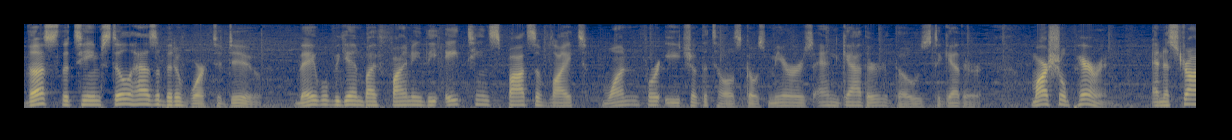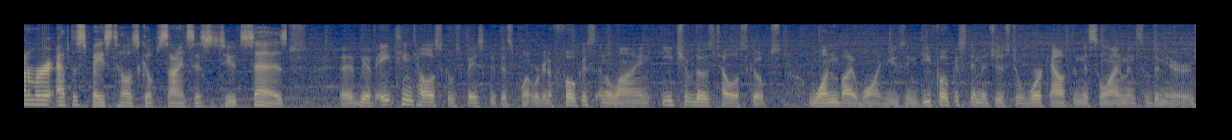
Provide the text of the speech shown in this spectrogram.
Thus, the team still has a bit of work to do. They will begin by finding the 18 spots of light, one for each of the telescope's mirrors, and gather those together. Marshall Perrin, an astronomer at the Space Telescope Science Institute, says uh, we have 18 telescopes basically at this point. We're going to focus and align each of those telescopes one by one using defocused images to work out the misalignments of the mirrors.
